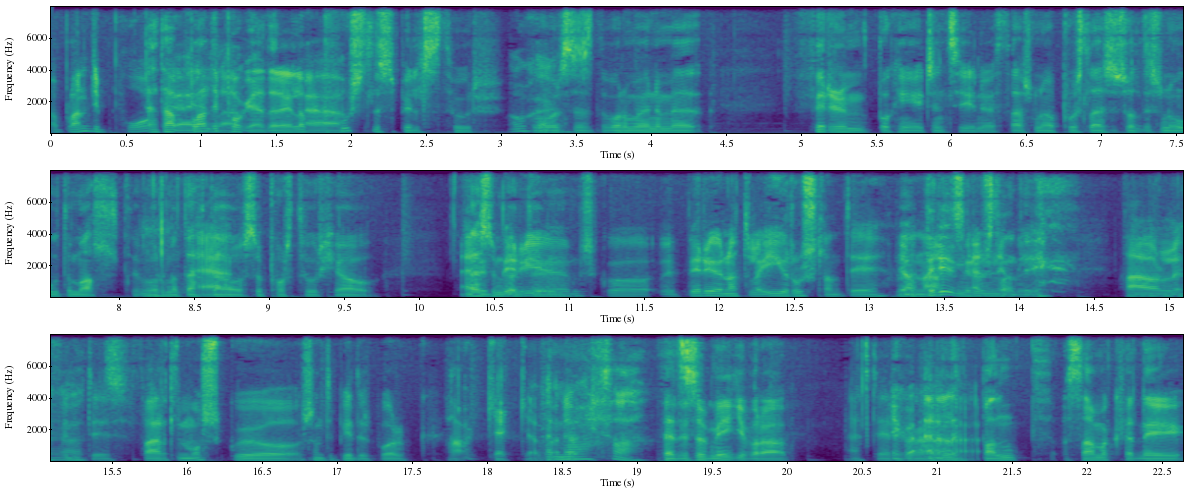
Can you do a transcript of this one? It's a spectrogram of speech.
Það var bland í póka Þetta var bland í eiginlega. póka, þetta er eiginlega Ok. og að við vorum að vinna með fyrrum booking agencyinu, það er svona að púsla þessu svolítið svona út um allt, við vorum að detta Ja. á supporttúr hjá þessum böndum. sko, við byrjuðum náttúrulega í Rúslandi. Já, byrjuðum í. Enemy. Það var alveg fyndið. Fara til Moskvu og St. Petersburg. Það var geggjað. Þetta er svo mikið bara Þetta er eitthvað erlend band, sama hvernig,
